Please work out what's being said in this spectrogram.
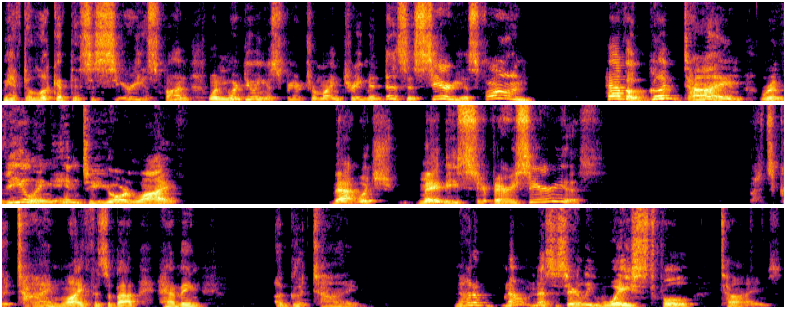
We have to look at this as serious fun. When we're doing a spiritual mind treatment, this is serious fun. Have a good time revealing into your life that which may be very serious. But it's a good time. Life is about having a good time not a, not necessarily wasteful times,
